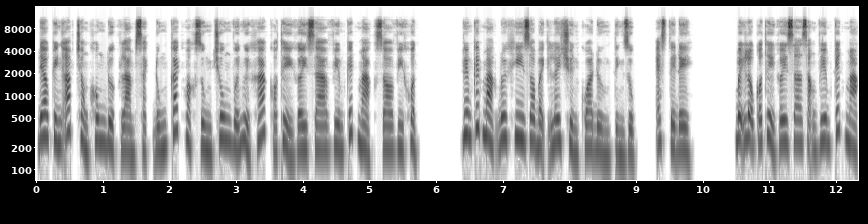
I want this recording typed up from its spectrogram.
Đeo kính áp tròng không được làm sạch đúng cách hoặc dùng chung với người khác có thể gây ra viêm kết mạc do vi khuẩn. Viêm kết mạc đôi khi do bệnh lây truyền qua đường tình dục, STD. Bệnh lậu có thể gây ra dạng viêm kết mạc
